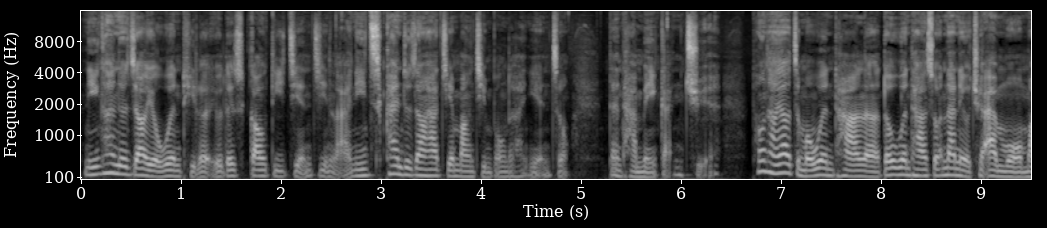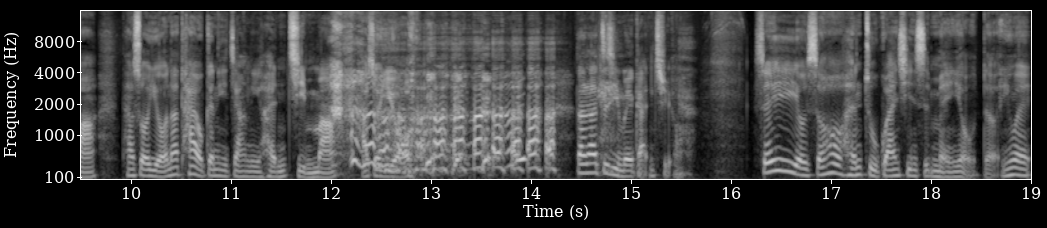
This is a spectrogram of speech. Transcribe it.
你一看就知道有问题了。有的是高低肩进来，你一看就知道他肩膀紧绷的很严重，但他没感觉。通常要怎么问他呢？都问他说：“那你有去按摩吗？”他说有。那他有跟你讲你很紧吗？他说有，但他自己没感觉哦。所以有时候很主观性是没有的，因为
